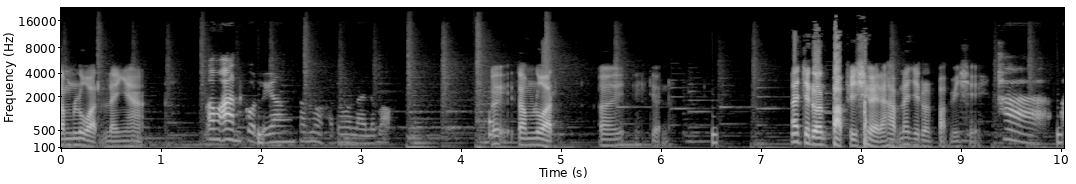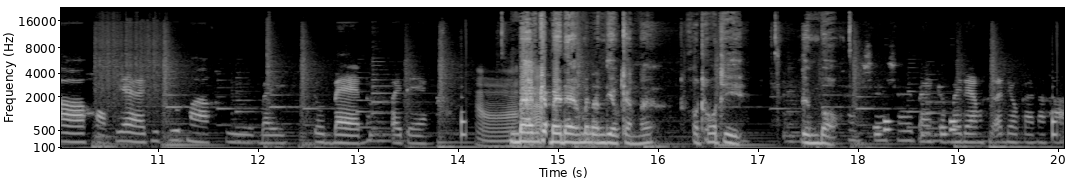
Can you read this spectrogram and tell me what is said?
ตำรวจอะไรเงี้ยฮะลองอ่านกฎหรือยังตำรวจเขาโดนอะไรหรือเปล่า เอ้ยตำรวจ เอ้ยเดี๋ยวนะน่าจะโดนปรับเฉยๆนะครับ น่าจะโดนปรับเฉยค่ะเอ่อของพี่แอร์ที่พูดมาคือใบโดนแบนใบแดงๆอ๋อแบนกับใบแดงเป็นอันเดียวกันนะขอโทษทีลืมบอกใช่ใช่แบนกับใบแดงคืออันเดียวกันนะคะ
